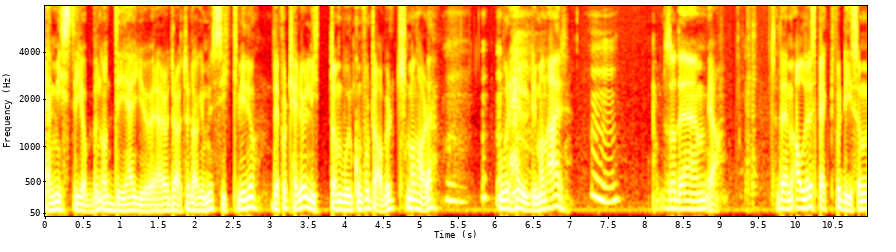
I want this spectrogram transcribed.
jeg mister jobben, og det jeg gjør er å dra ut og lage musikkvideo. Det forteller jo litt om hvor komfortabelt man har det. Hvor heldig man er. Så det, ja. Det er med all respekt for de som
